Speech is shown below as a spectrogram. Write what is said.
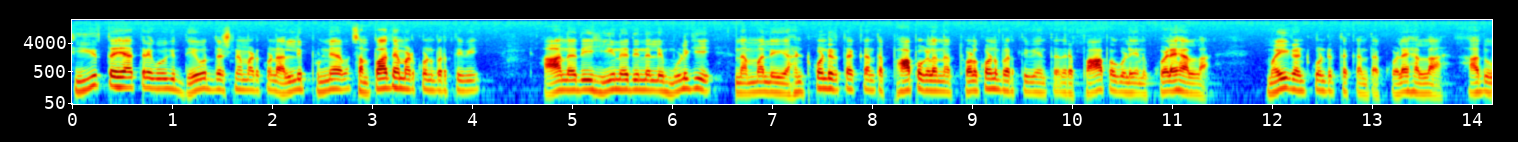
ತೀರ್ಥಯಾತ್ರೆಗೆ ಹೋಗಿ ದೇವ್ರ ದರ್ಶನ ಮಾಡ್ಕೊಂಡು ಅಲ್ಲಿ ಪುಣ್ಯ ಸಂಪಾದನೆ ಮಾಡ್ಕೊಂಡು ಬರ್ತೀವಿ. ಆ ನದಿ, ಈ ನದಿನಲ್ಲಿ ಮುಳುಗಿ ನಮ್ಮಲ್ಲಿ ಅಂಟ್ಕೊಂಡಿರ್ತಕ್ಕಂಥ ಪಾಪಗಳನ್ನು ತೊಳ್ಕೊಂಡು ಬರ್ತೀವಿ ಅಂತಂದರೆ ಪಾಪಗಳೇನು ಕೊಳೆ ಅಲ್ಲ. ಮೈಗೆ ಅಂಟ್ಕೊಂಡಿರ್ತಕ್ಕಂಥ ಕೊಳೆ ಅಲ್ಲ. ಅದು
